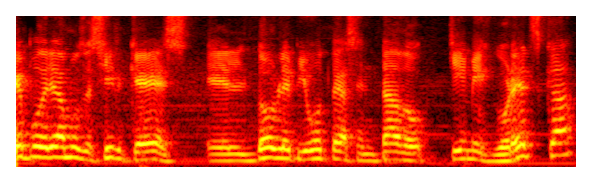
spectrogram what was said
¿qué podríamos decir que es? El doble pivote asentado Kimmich Goretzka,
